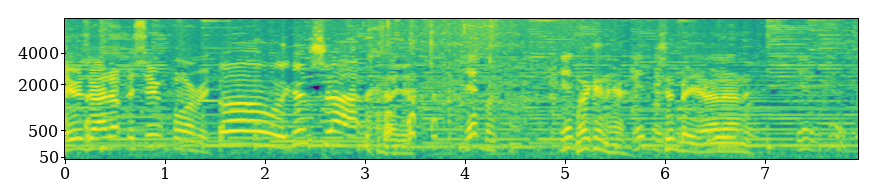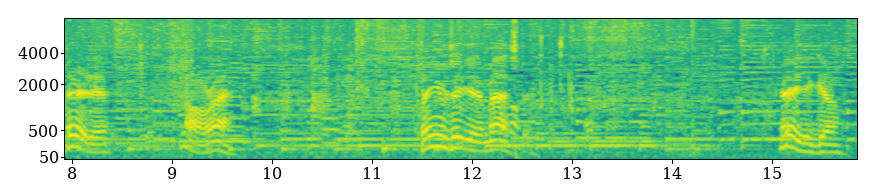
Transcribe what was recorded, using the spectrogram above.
He was right up to shoot for me. Oh, good shot. Different. Different. Look in here. Should be right down there. There it is. All right. Bring him to you, the master. There you go.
